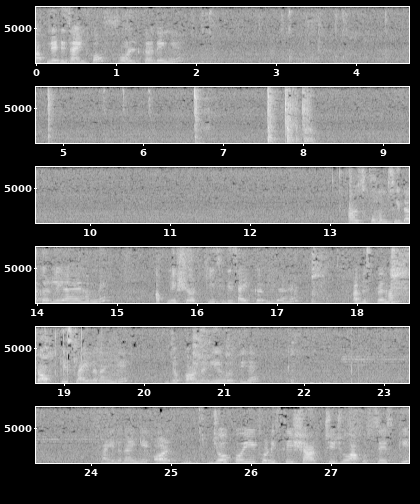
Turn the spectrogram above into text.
अपने डिज़ाइन को फोल्ड कर देंगे। और इसको हम सीधा कर लिया है हमने। अपनी शर्ट की सीधी साइड कर लिया है। अब इस पे हम टॉप की सिलाई लगाएँगे, जो कॉर्नर ये होती है। सिलाई लगाएँगे और जो कोई थोड़ी सी शार्प चीज़ हो, आप उससे इसकी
